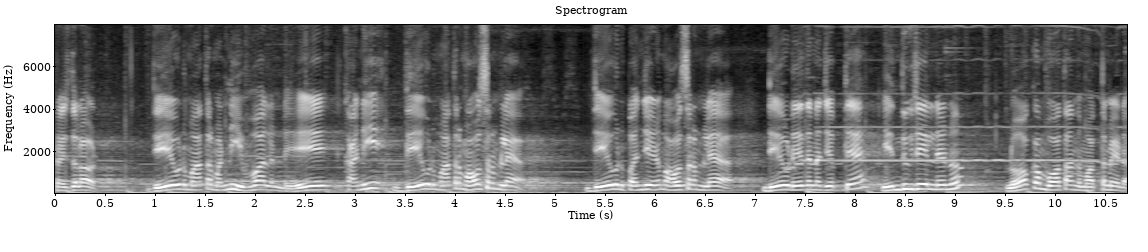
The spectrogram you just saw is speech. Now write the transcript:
ప్రైజ్ ద దేవుడు మాత్రం అన్నీ ఇవ్వాలండి. కానీ దేవుడు మాత్రం అవసరం లే. దేవుని పని చేయడం అవసరం లే దేవుడు ఏదైనా చెప్తే ఎందుకు చేయాలి నేను? లోకం పోతాంది మొత్తం ఈడ.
